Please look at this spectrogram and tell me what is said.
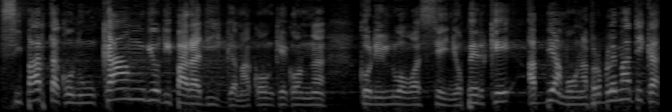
si parta con un cambio di paradigma anche con, con, il nuovo assegno, perché abbiamo una problematica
